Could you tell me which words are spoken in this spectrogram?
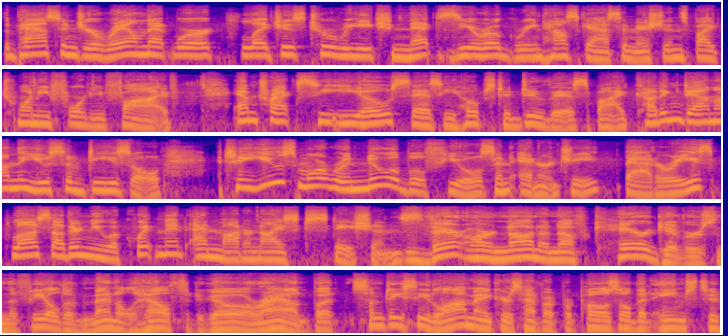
The passenger rail network pledges to reach net zero greenhouse gas emissions by 2045. Amtrak CEO says he hopes to do this by cutting down on the use of diesel to use more renewable fuels and energy, batteries, plus other new equipment and modernized stations. There are not enough caregivers in the field of mental health to go around, but some D.C. lawmakers have a proposal that aims to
